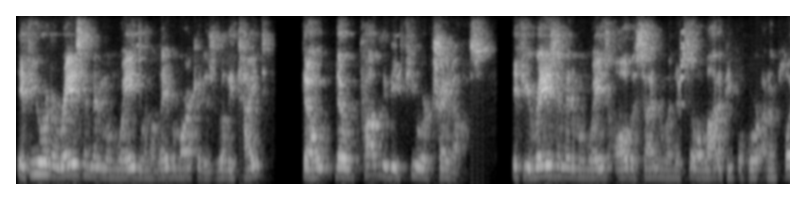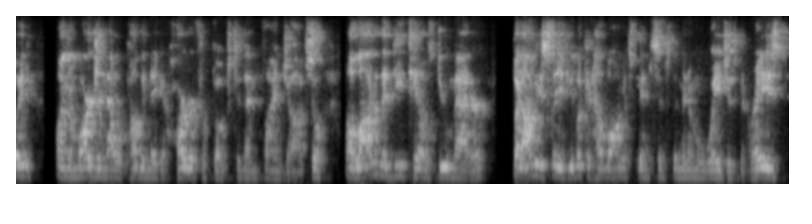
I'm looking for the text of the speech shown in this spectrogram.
If you were to raise the minimum wage when the labor market is really tight, there there will probably be fewer trade-offs. If you raise the minimum wage all of a sudden when there's still a lot of people who are unemployed, on the margin that will probably make it harder for folks to then find jobs. So a lot of the details do matter. But obviously, if you look at how long it's been since the minimum wage has been raised,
